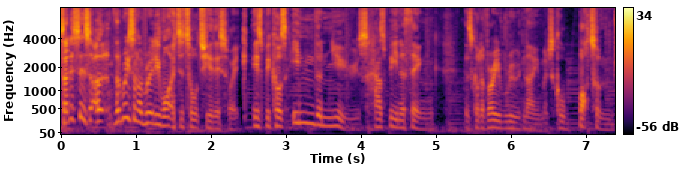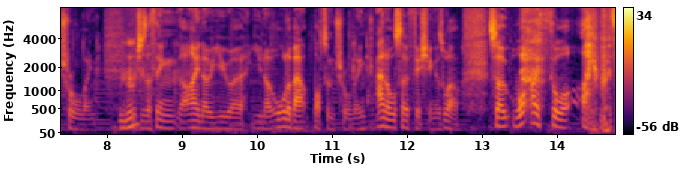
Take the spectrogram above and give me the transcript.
So this is uh, the reason I really wanted to talk to you this week is because in the news has been a thing that's got a very rude name, which is called bottom trawling, mm-hmm. which is a thing that I know you uh, you know all about bottom trawling and also fishing as well. So what I thought I would,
